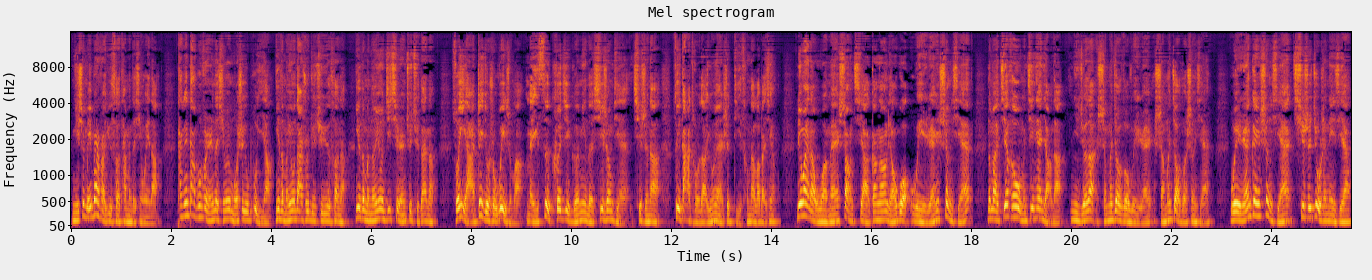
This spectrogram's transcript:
你是没办法预测他们的行为的。他跟大部分人的行为模式又不一样，你怎么用大数据去预测呢？你怎么能用机器人去取代呢？所以啊，这就是为什么每次科技革命的牺牲品，其实呢，最大头的永远是底层的老百姓。另外呢，我们上期啊刚刚聊过伟人圣贤，那么结合我们今天讲的，你觉得什么叫做伟人，什么叫做圣贤？伟人跟圣贤其实就是那些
